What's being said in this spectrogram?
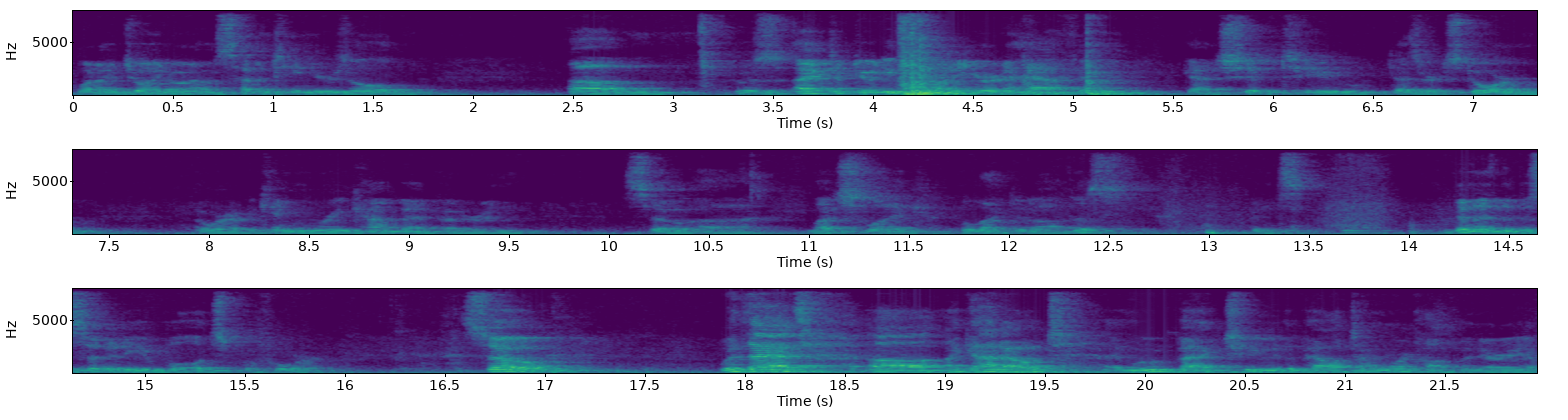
when I joined when I was 17 years old. Um, It was active duty for about a year and a half and got shipped to Desert Storm, where I became a Marine combat veteran. So uh, much like elected office, it's been in the vicinity of bullets before. So with that, uh, I got out, I moved back to the Palatine North Hoffman area,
